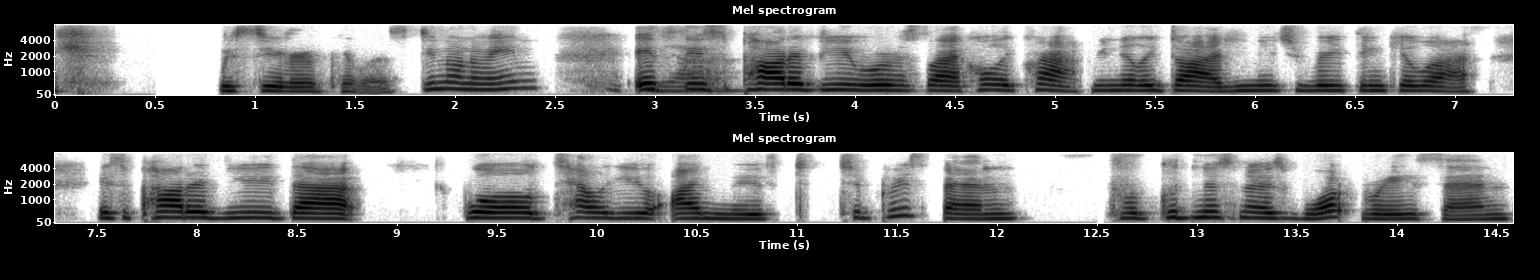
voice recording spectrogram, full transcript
with serial killers. Do you know what i mean? It's yeah. this part of you where it's like holy crap you nearly died. You need to rethink your life. It's a part of you that will tell you I moved to Brisbane for goodness knows what reason,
